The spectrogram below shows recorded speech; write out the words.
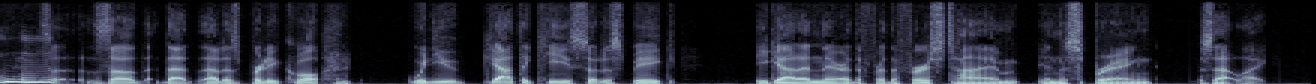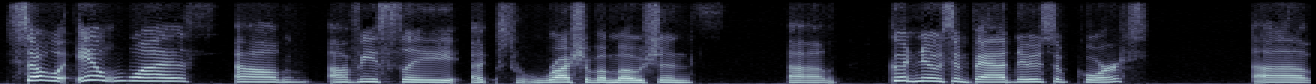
Mhm. So, so that that is pretty cool. When you got the keys, so to speak, you got in there the, for the first time in the spring. Was that like? So it was um, obviously a rush of emotions. Um, good news and bad news, of course. Uh,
